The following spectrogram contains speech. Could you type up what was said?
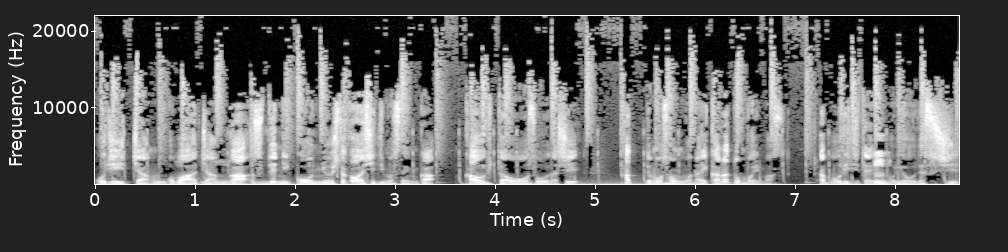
おじいちゃん、おばあちゃんがすでに購入したかは知りませんが、買う人は多そうだし、買っても損はないかなと思います。アプリ自体無料ですし、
